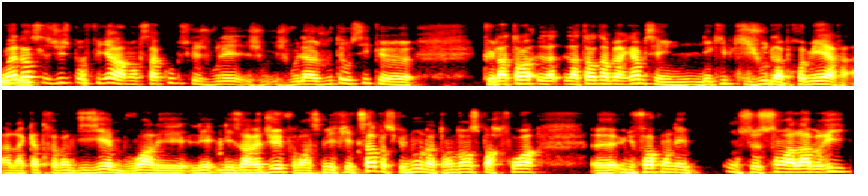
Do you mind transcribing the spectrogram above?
Ouais, non, c'est juste pour finir avant que ça coupe, parce que je voulais, je, voulais ajouter aussi que, que l'Atalanta Bergame, c'est une équipe qui joue de la première à la 90e, voire les, les, arrêts de jeu. Il faudra se méfier de ça, parce que nous, on a tendance parfois, une fois qu'on est on se sent à l'abri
